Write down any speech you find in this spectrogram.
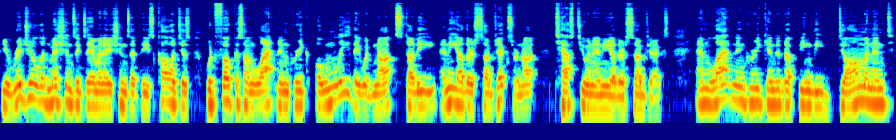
the original admissions examinations at these colleges would focus on Latin and Greek only. They would not study any other subjects or not test you in any other subjects. And Latin and Greek ended up being the dominant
